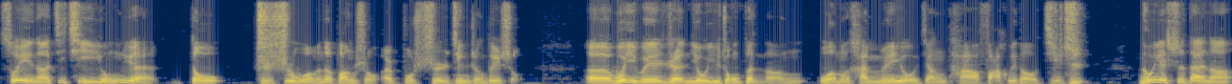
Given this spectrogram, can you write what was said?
所以呢，机器永远都只是我们的帮手，而不是竞争对手。呃，我以为人有一种本能，我们还没有将它发挥到极致。农业时代呢，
